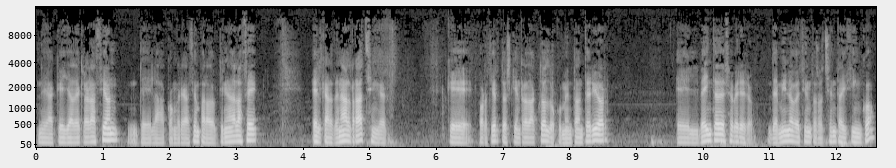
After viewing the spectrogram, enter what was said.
de aquella declaración de la Congregación para la Doctrina de la Fe, el cardenal Ratzinger, que por cierto es quien redactó el documento anterior, el 20 de febrero de 1985,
